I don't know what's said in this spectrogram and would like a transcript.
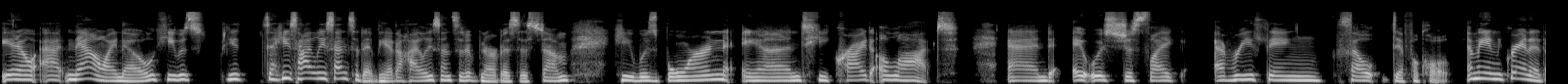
you know at now i know he was he, he's highly sensitive he had a highly sensitive nervous system he was born and he cried a lot and it was just like everything felt difficult. I mean, granted,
